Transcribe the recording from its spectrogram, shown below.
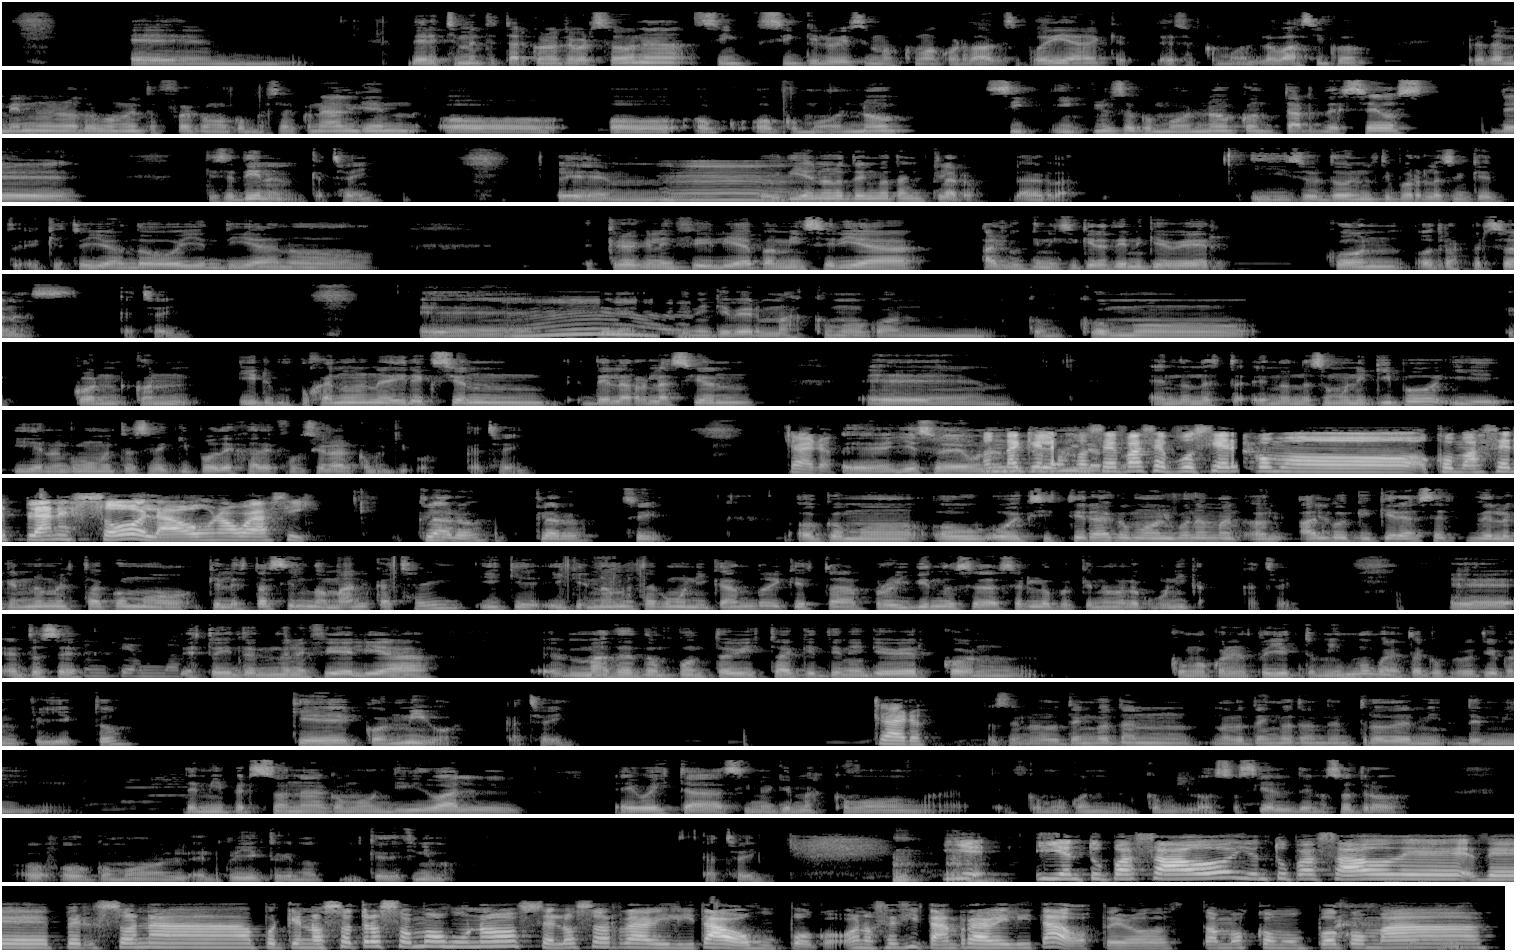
em, derechamente estar con otra persona sin, sin que lo hubiésemos como acordado que se podía, que eso es como lo básico, pero también en otros momentos fue como conversar con alguien o, o, o, o como no, sí, incluso como no contar deseos de que se tienen, ¿cachai? Em, Hoy día Mm. no lo tengo tan claro, la verdad. Y sobre todo en el tipo de relación que, que estoy llevando hoy en día, no creo que la infidelidad para mí sería algo que ni siquiera tiene que ver con otras personas, ¿cachai? Eh, tiene, Mm. tiene que ver más como con, con cómo eh, con, con ir empujando en una dirección de la relación eh, en, donde está- en donde somos un equipo y, y en algún momento ese equipo deja de funcionar como equipo, ¿cachai? Claro. Eh, y eso es un Onda que la. Josefa se pusiera como, como a hacer planes sola o una wea así. Claro, claro, sí. O como, o, o existiera como alguna algo que quiere hacer de lo que no me está como, que le está haciendo mal, ¿cachai? Y que, y que no me está comunicando y que está prohibiéndose de hacerlo porque no me lo comunica, ¿cachai? Eh, entonces, Entiendo. estoy entendiendo la infidelidad más desde un punto de vista que tiene que ver con, como con el proyecto mismo, con estar comprometido con el proyecto, que conmigo, ¿cachai? Claro. Entonces no lo tengo tan, no lo tengo tan dentro de mi, de mi, de mi persona como individual egoísta, sino que más como, como con, con lo social de nosotros o, o como el, el proyecto que, nos, que definimos. ¿Cachai? Y, y, en tu pasado, y en tu pasado de, de, persona, porque nosotros somos unos celosos rehabilitados un poco, o no sé si tan rehabilitados, pero estamos como un poco más,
